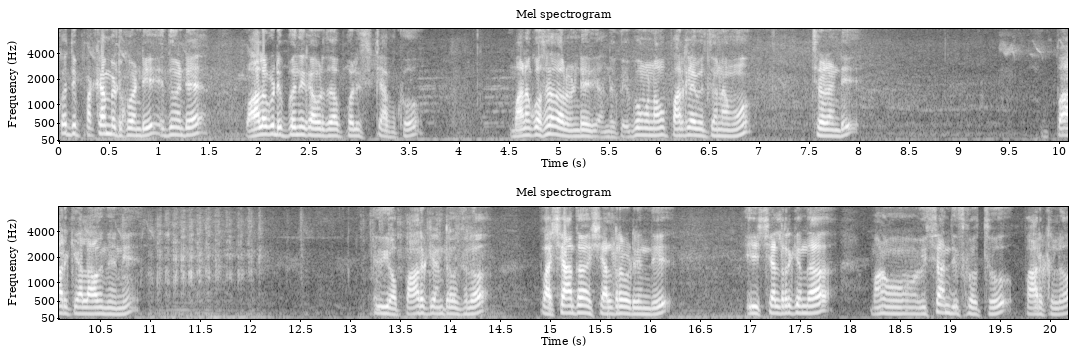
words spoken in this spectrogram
కొద్ది పక్కన పెట్టుకోండి. ఎందుకంటే వాళ్ళకు కూడా ఇబ్బంది కలుగుతుంది పోలీస్ స్టాఫ్కు మన కోసం వాళ్ళు ఉండేది అందుకు. ఇప్పుడు మనం పార్క్లో వెళ్తున్నాము. చూడండి. పార్క్ ఎలా ఉందని. ఇది పార్క్ ఎంట్రన్స్లో ప్రశాంతమైన షెల్టర్ ఒకటి ఉంది. ఈ షెల్టర్ కింద మనం విశ్రాంతి తీసుకోవచ్చు పార్కులో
